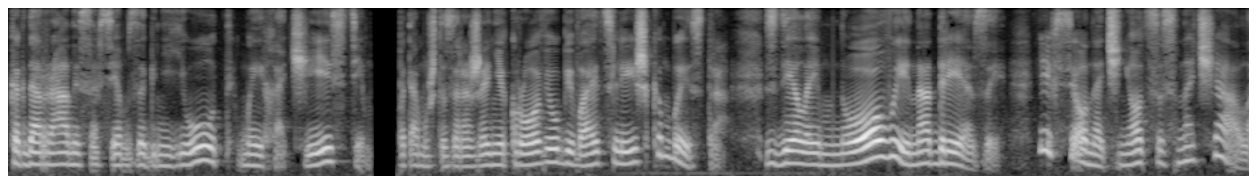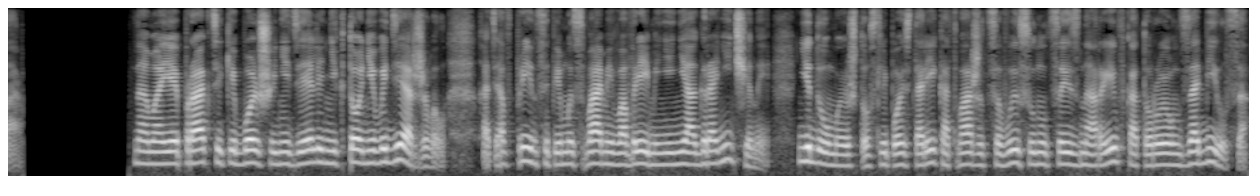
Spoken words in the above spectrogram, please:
Когда раны совсем загниют мы их очистим потому что заражение крови убивает слишком быстро. Сделаем новые надрезы, и все начнется сначала. На моей практике больше недели никто не выдерживал, хотя в принципе мы с вами во времени не ограничены. Не думаю, что слепой старик отважится высунуться из норы, в которую он забился.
